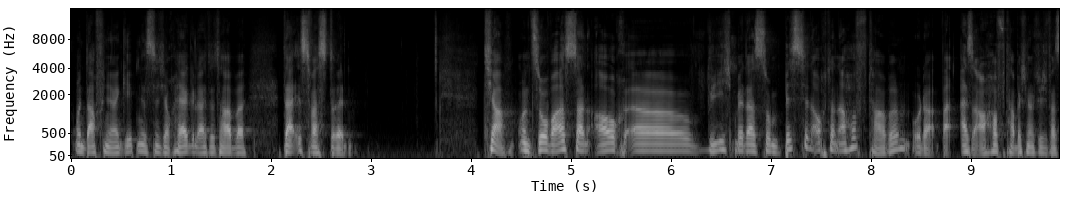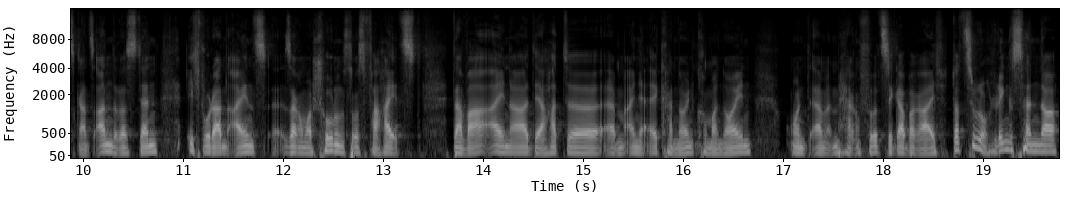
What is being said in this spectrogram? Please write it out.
und davon die Ergebnisse nicht auch hergeleitet habe, da ist was drin. Tja, und so war es dann auch, äh, wie ich mir das so ein bisschen auch dann erhofft habe. Oder, also erhofft habe ich natürlich was ganz anderes, denn ich wurde an eins, äh, sagen wir mal, schonungslos verheizt. Da war einer, der hatte ähm, eine LK 9,9 und ähm, im Herren 40er Bereich. Dazu noch Linkshänder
